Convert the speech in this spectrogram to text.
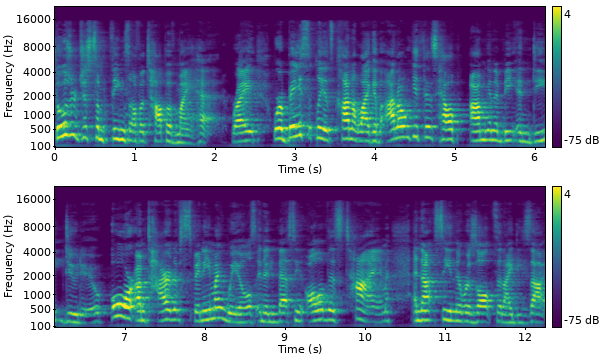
those are just some things off the top of my head right? Where basically it's kind of like if I don't get this help, I'm going to be in deep doo doo, or I'm tired of spinning my wheels and investing all of this time and not seeing the results that I desire.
